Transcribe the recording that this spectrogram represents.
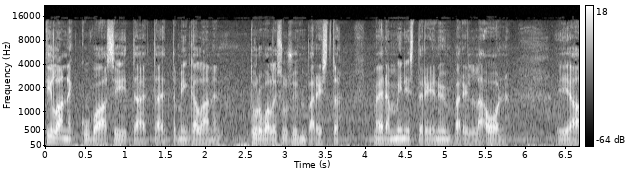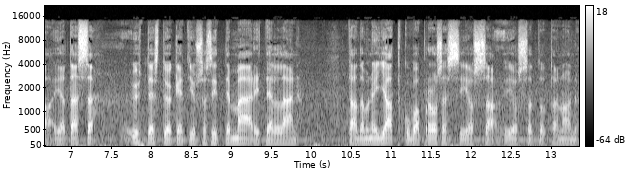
tilannekuvaa siitä, että, että minkälainen turvallisuusympäristö meidän ministerien ympärillä on. Ja, ja tässä yhteistyöketjussa sitten määritellään, tämä on tämmöinen jatkuva prosessi, jossa, jossa tota noin,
